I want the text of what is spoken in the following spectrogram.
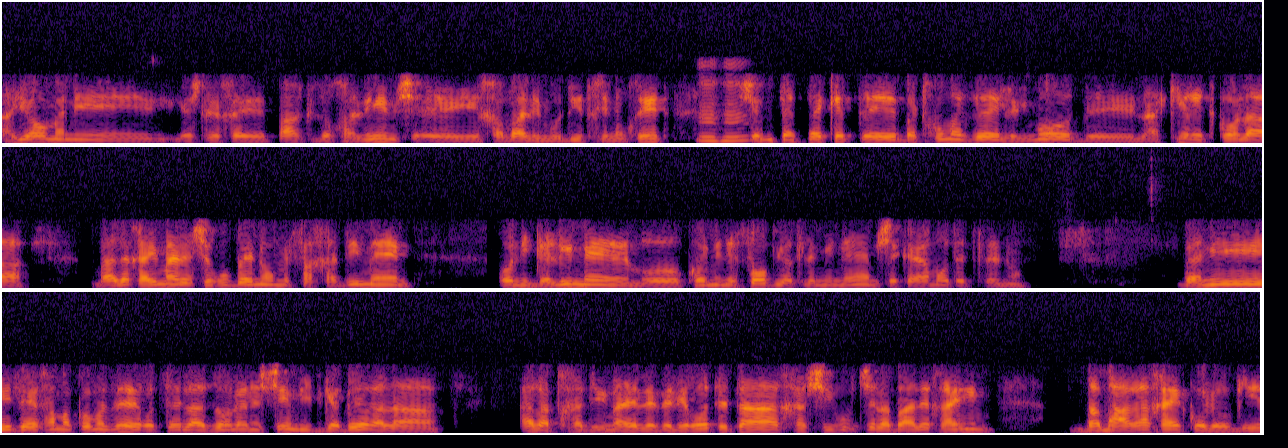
והיום אני, יש לי פארק זוחלים, שהיא חווה לימודית חינוכית, mm-hmm. שמתעסקת אה, בתחום הזה, ללמוד, להכיר את כל הבעלי חיים האלה שרובנו מפחדים מהם, או נגלים מהם, או כל מיני פוביות למיניהם שקיימות אצלנו. ואני, דרך המקום הזה, רוצה לעזור לאנשים להתגבר על, ה, על הפחדים האלה ולראות את החשיבות של הבעלי חיים במערך האקולוגי,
